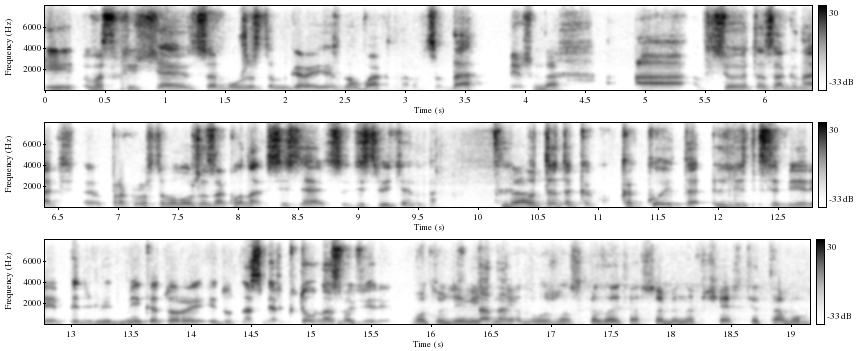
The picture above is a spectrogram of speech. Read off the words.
и восхищаются мужеством, героизмом вагнеровцев. Да, Миша? Да. А все это загнать э, прокрустово ложе закона стесняется, действительно. Да. Вот это как, какое-то лицемерие перед людьми, которые идут на смерть. Кто у нас вот, в эфире? Вот удивительно, Да-да. я должен сказать, особенно в части того,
